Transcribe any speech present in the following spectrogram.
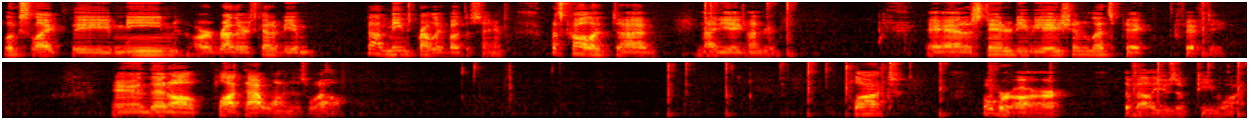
looks like the mean, or rather it's got to be, a, no, mean's probably about the same. Let's call it uh, 9800. And a standard deviation, let's pick 50. And then I'll plot that one as well. plot over R the values of P1.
